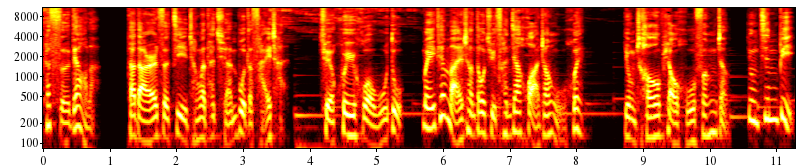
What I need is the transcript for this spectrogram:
他死掉了，他的儿子继承了他全部的财产，却挥霍无度，每天晚上都去参加化妆舞会，用钞票糊风筝，用金币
